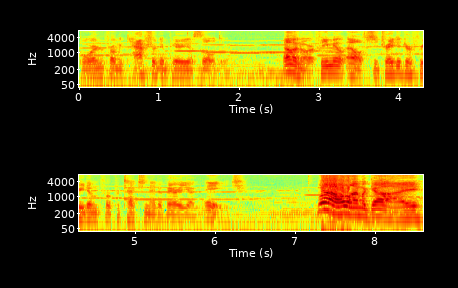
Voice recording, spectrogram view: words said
born from a captured Imperial soldier. Eleanor, female elf. She traded her freedom for protection at a very young age. Well, I'm a guy,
